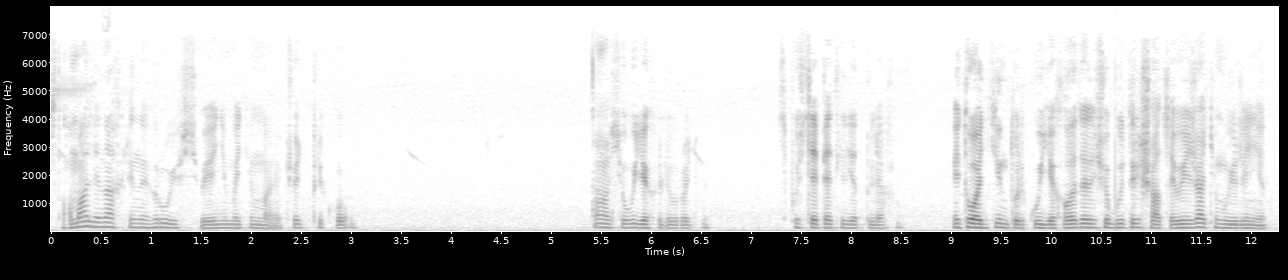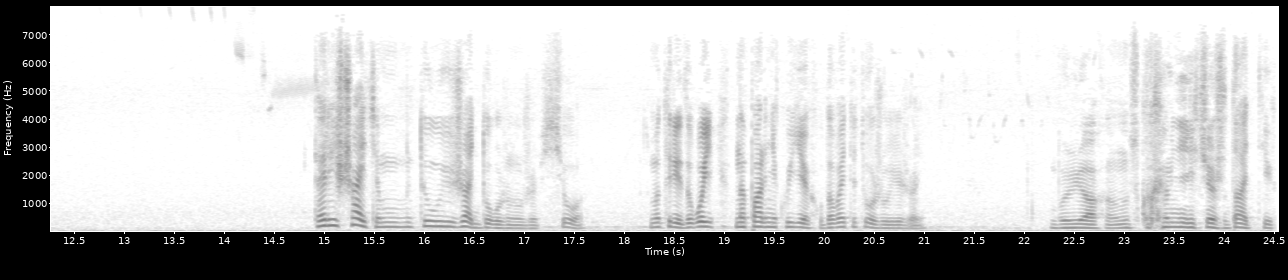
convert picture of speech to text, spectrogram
Сломали нахрен игру и все, я не понимаю, что это прикол. А, все, уехали вроде. Спустя пять лет, бляха. И то один только уехал, это еще будет решаться, уезжать ему или нет. Да решайте, ты уезжать должен уже, все. Смотри, твой напарник уехал, давай ты тоже уезжай. Бляха, ну сколько мне еще ждать их?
